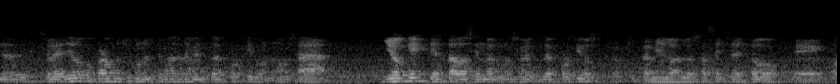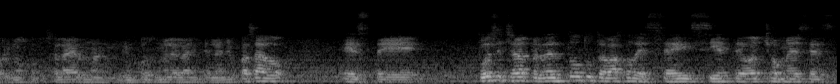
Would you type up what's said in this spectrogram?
la sexualidad yo lo comparo mucho con el tema de un evento deportivo, ¿no? O sea, yo que, he estado haciendo algunos eventos deportivos, pero tú también los has hecho, de hecho eh, corrimos con tu Ironman en Cozumel el, el año pasado, este, puedes echar a perder todo tu trabajo de 6, 7, 8 meses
